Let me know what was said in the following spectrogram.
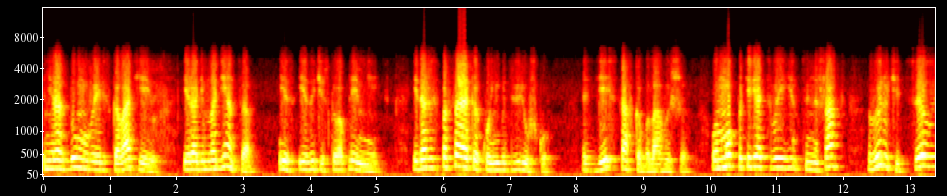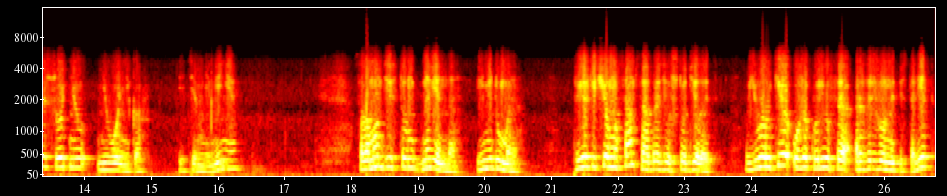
не раздумывая, рисковать ею и ради младенца из языческого племени, и даже спасая какую-нибудь зверюшку. Здесь ставка была выше. Он мог потерять свой единственный шанс выручить целую сотню невольников – и тем не менее... Соломон действовал мгновенно и не думая. Прежде чем он сам сообразил, что делает, в его руке уже курился разряженный пистолет,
